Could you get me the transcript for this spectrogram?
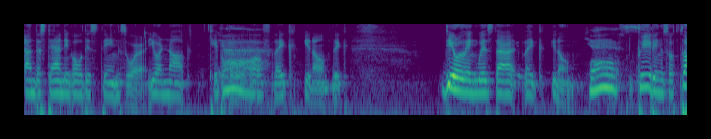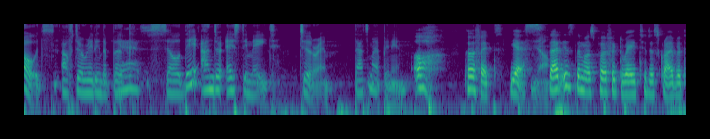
understanding all these things or you are not capable Yeah. of like you know like dealing with that like you know Yes. feelings or thoughts after reading the book. Yes. So they underestimate children. That's my opinion. Oh, perfect. Yes. Yeah. That is the most perfect way to describe it.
